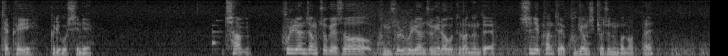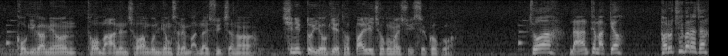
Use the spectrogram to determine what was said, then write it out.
태페이 그리고 신입. 참, 훈련장 쪽에서 궁술 훈련 중이라고 들었는데 신입한테 구경시켜주는 건 어때? 거기 가면 더 많은 저항군 병사를 만날 수 있잖아. 신입도 여기에 더 빨리 적응할 수 있을 거고. 좋아, 나한테 맡겨. 바로 출발하자.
